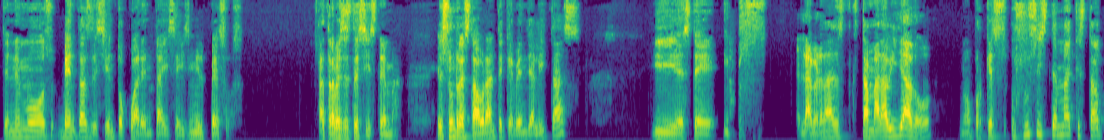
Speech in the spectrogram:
tenemos ventas de 146 mil pesos a través de este sistema. Es un restaurante que vende alitas y este, y pues, la verdad es está maravillado, ¿no? Porque es, un sistema que está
